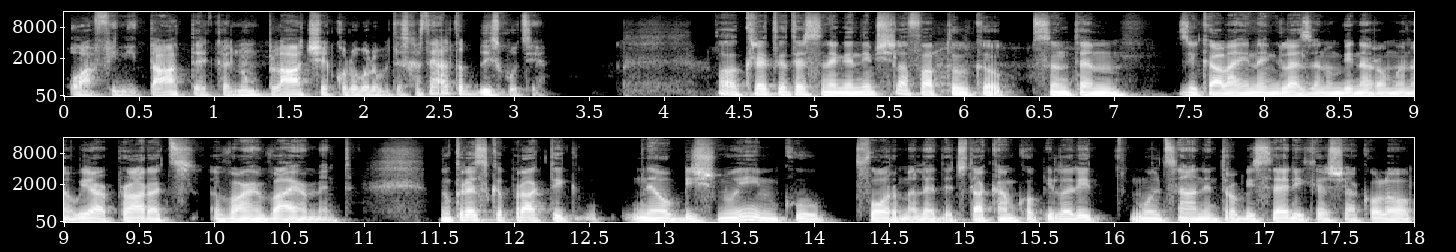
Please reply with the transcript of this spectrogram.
o afinitate, că nu-mi place corul bărbătesc. Asta e altă discuție. Oh, cred că trebuie să ne gândim și la faptul că suntem, zic la în engleză, nu bine română, we are products of our environment. Nu crezi că, practic, ne obișnuim cu formele? Deci dacă am copilărit mulți ani într-o biserică și acolo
